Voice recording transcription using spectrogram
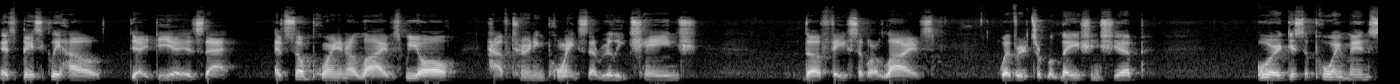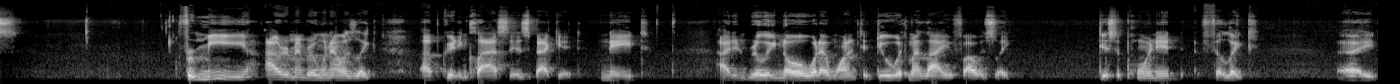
It's basically how the idea is that at some point in our lives, we all have turning points that really change the face of our lives, whether it's a relationship or disappointments. For me, I remember when I was like upgrading classes back at NAIT, I didn't really know what I wanted to do with my life. I was like disappointed. I felt like I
